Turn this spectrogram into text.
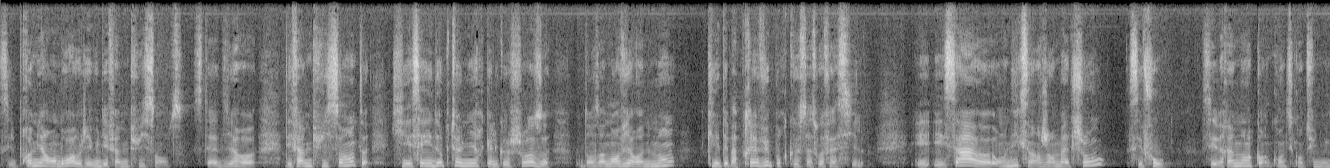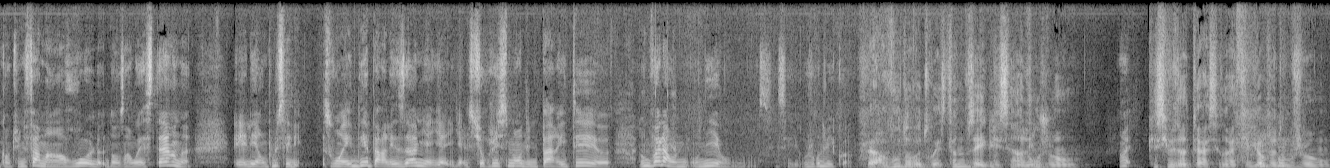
c'est le premier endroit où j'ai vu des femmes puissantes, c'est-à-dire euh, des femmes puissantes qui essayent d'obtenir quelque chose dans un environnement qui n'était pas prévu pour que ça soit facile. Et, ça, euh, on dit que c'est un genre macho, c'est faux. C'est vraiment quand, quand- une, quand une femme a un rôle dans un western, elle est en plus elle est souvent aidée par les hommes, il y a, le surgissement d'une parité. euh, donc voilà, on, y est, c'est aujourd'hui quoi. Alors, vous, dans votre western, vous avez glissé un Don Juan. Ouais. Qu'est-ce qui vous intéressait dans la figure de Don Juan?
